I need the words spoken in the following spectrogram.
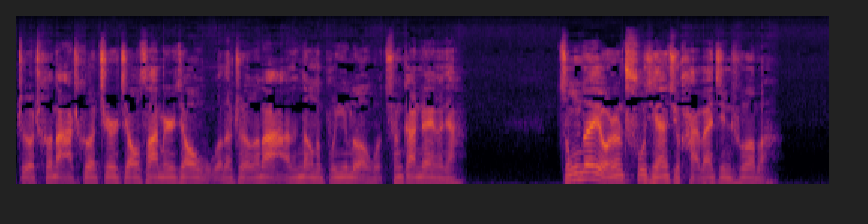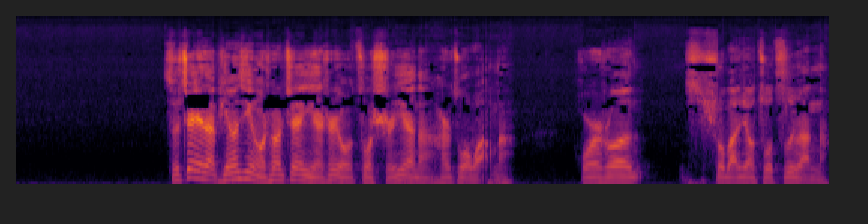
这车那车，今儿交仨，明儿交五个的，这个那的，弄得不亦乐乎，全干这个去。总得有人出钱去海外进车吧？所以这在平行进口车，这也是有做实业的，还是做网的，或者说说白了叫做资源的。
